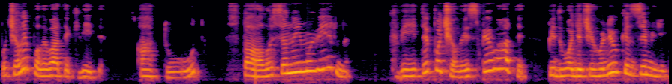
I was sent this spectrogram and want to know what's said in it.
почали поливати квіти. А тут сталося неймовірне. Квіти почали співати, підводячи голівки з землі.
